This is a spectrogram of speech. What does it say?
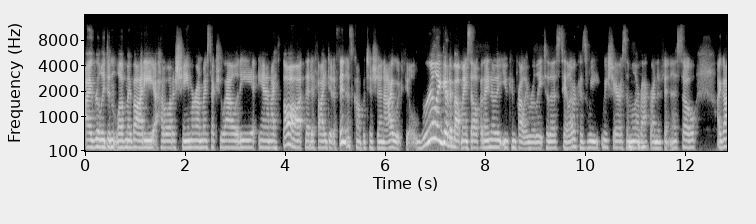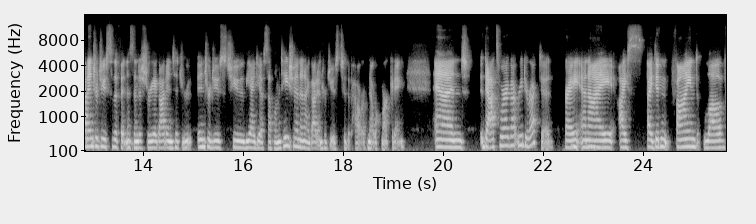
I really didn't love my body. I had a lot of shame around my sexuality. And I thought that if I did a fitness competition, I would feel really good about myself. And I know that you can probably relate to this, Taylor, because we we share a similar mm-hmm. background in fitness. So I got introduced to the fitness industry. I got into, introduced to the idea of supplementation and I got introduced to the power of network marketing. And that's where I got redirected. Right. Mm-hmm. And I I I didn't find love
